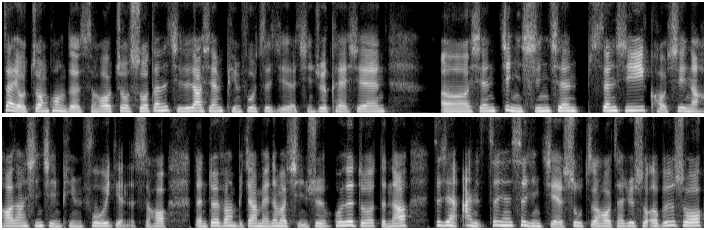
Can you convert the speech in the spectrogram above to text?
在有状况的时候就说，但是其实要先平复自己的情绪，可以先。呃，先静心，先深吸一口气，然后让心情平复一点的时候，等对方比较没那么情绪，或者说等到这件案这件事情结束之后再去说，而不是说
